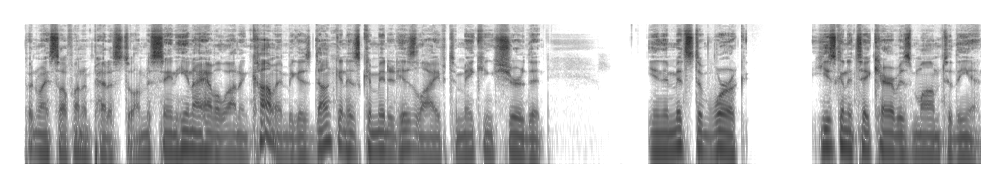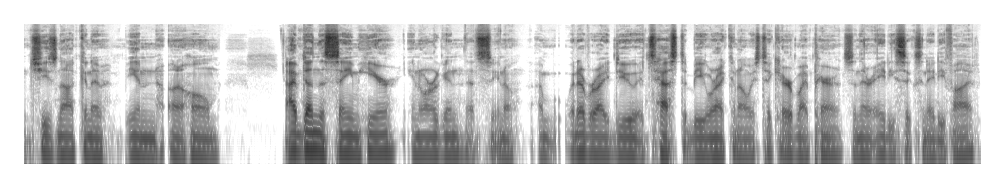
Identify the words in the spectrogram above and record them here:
putting myself on a pedestal. I'm just saying he and I have a lot in common because Duncan has committed his life to making sure that in the midst of work, he's going to take care of his mom to the end. She's not going to be in a home. I've done the same here in Oregon. That's, you know, um, whatever I do, it has to be where I can always take care of my parents, and they're 86 and 85.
